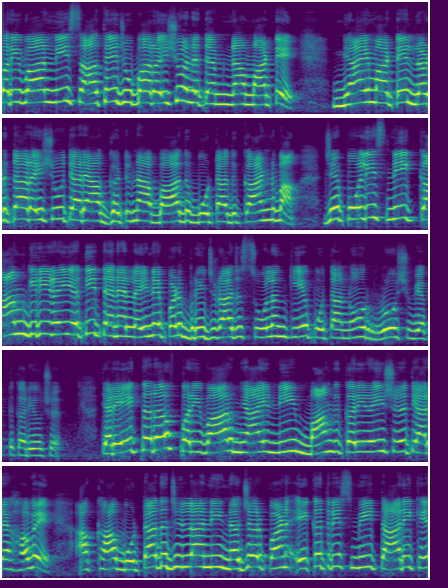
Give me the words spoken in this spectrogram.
પરિવારની સાથે જ ઊભા રહીશું અને તેમના માટે ન્યાય માટે લડતા રહીશું ત્યારે આ ઘટના બાદ બોટાદ કાંડમાં જે પોલીસની કામગીરી રહી હતી તેને લઈને પણ બ્રિજરાજ સોલંકીએ પોતાનો રોષ વ્યક્ત કર્યો છે. ત્યારે એક તરફ પરિવાર ન્યાયની માંગ કરી રહી છે, ત્યારે હવે આખા બોટાદ જિલ્લાની નજર પણ એકત્રીસમી તારીખે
